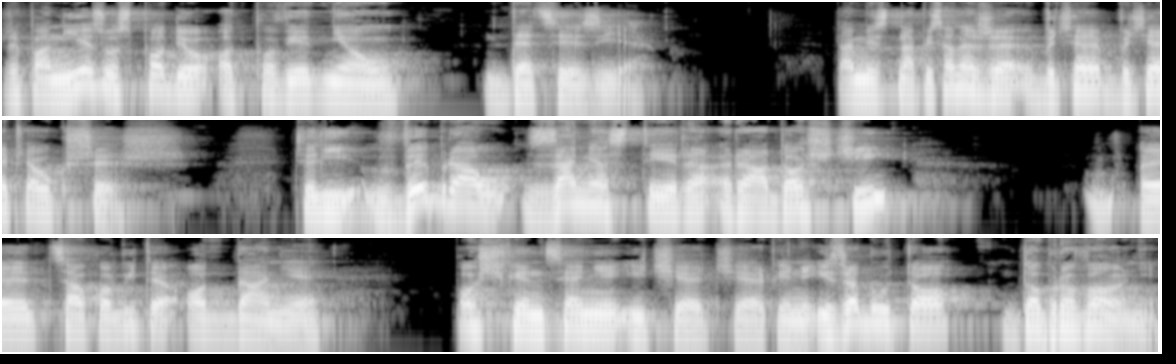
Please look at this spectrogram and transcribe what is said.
że Pan Jezus podjął odpowiednią decyzję. Tam jest napisane, że wycierpiał krzyż. Czyli wybrał zamiast tej radości e, całkowite oddanie, poświęcenie i cierpienie. I zrobił to dobrowolnie.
